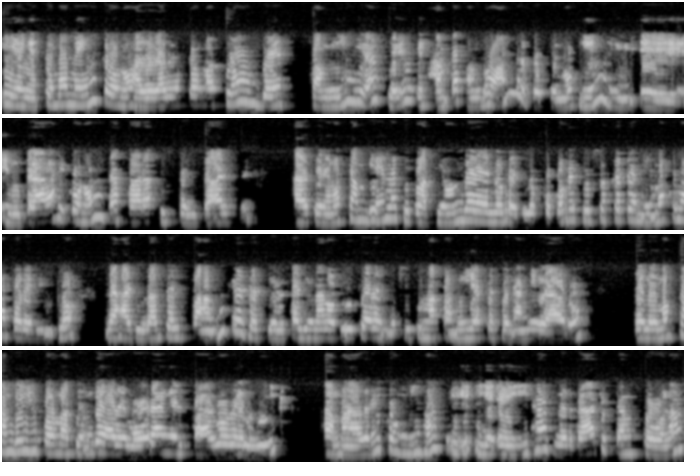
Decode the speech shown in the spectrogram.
y en este momento nos ha llegado información de familias que están pasando hambre porque no tienen eh, entradas económicas para sustentarse. Ah, tenemos también la situación de los, los, pocos recursos que tenemos, como por ejemplo las ayudas del PAN, que recién hay una noticia de muchísimas familias que se han negado. Tenemos también información de la demora en el pago del WIC a madres con hijos e hijas, ¿verdad?, que están solas.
